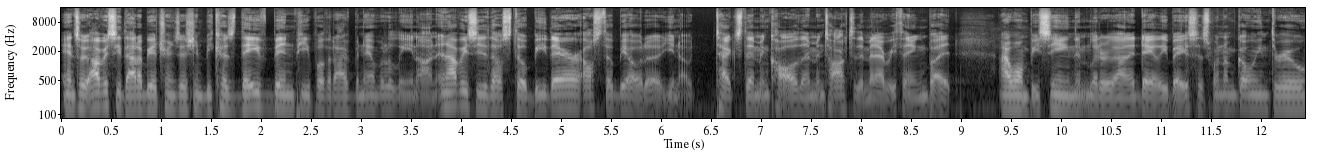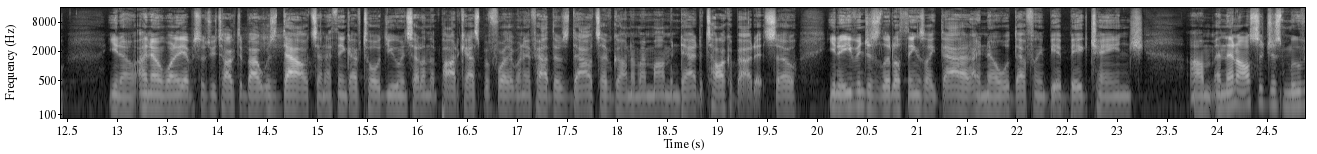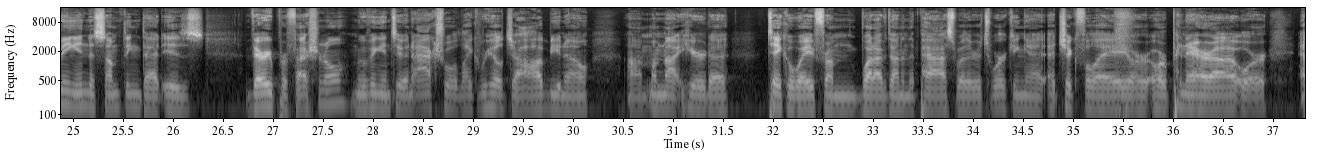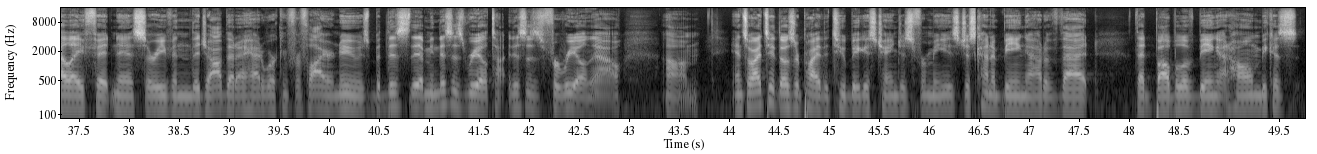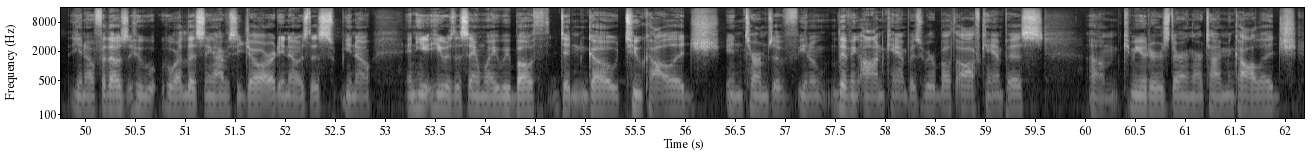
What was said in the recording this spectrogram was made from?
and so obviously that'll be a transition because they've been people that I've been able to lean on. And obviously they'll still be there. I'll still be able to, you know, text them and call them and talk to them and everything, but I won't be seeing them literally on a daily basis when I'm going through, you know, I know one of the episodes we talked about was doubts and I think I've told you and said on the podcast before that when I've had those doubts, I've gone to my mom and dad to talk about it. So, you know, even just little things like that, I know will definitely be a big change. Um, and then also just moving into something that is very professional, moving into an actual like real job. You know, um, I'm not here to take away from what I've done in the past, whether it's working at, at Chick fil A or, or Panera or LA Fitness or even the job that I had working for Flyer News. But this, I mean, this is real time. This is for real now. Um, and so I'd say those are probably the two biggest changes for me is just kind of being out of that that bubble of being at home because you know for those who who are listening obviously Joe already knows this you know and he he was the same way we both didn't go to college in terms of you know living on campus we were both off campus um, commuters during our time in college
